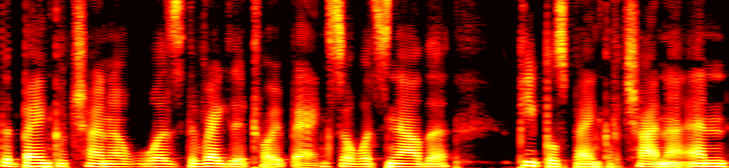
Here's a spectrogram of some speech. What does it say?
the Bank of China was the regulatory bank, so what's now the People's Bank of China. And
